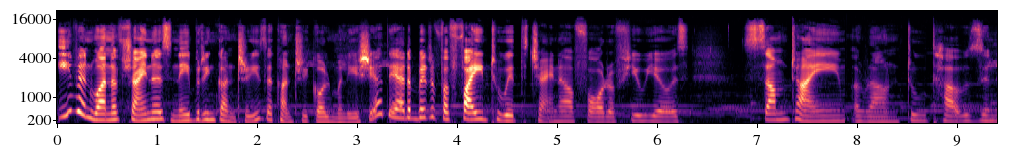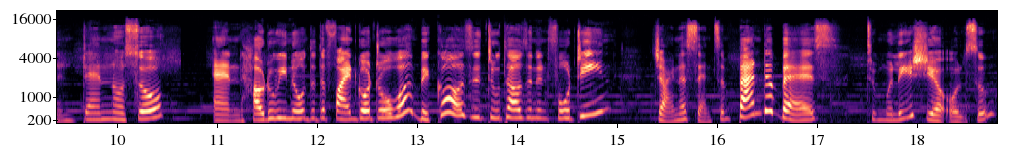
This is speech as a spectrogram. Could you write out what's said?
Even one of China's neighboring countries, a country called Malaysia, they had a bit of a fight with China for a few years, sometime around 2010 or so. And how do we know that the fight got over? Because in 2014, China sent some panda bears to Malaysia also,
